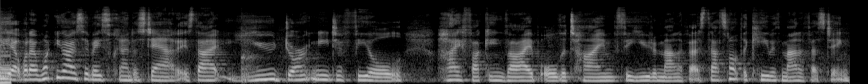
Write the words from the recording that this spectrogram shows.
So, yeah, what I want you guys to basically understand is that you don't need to feel high fucking vibe all the time for you to manifest. That's not the key with manifesting.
